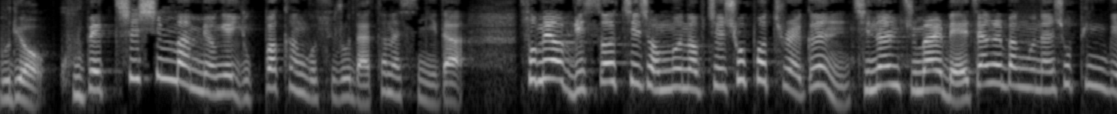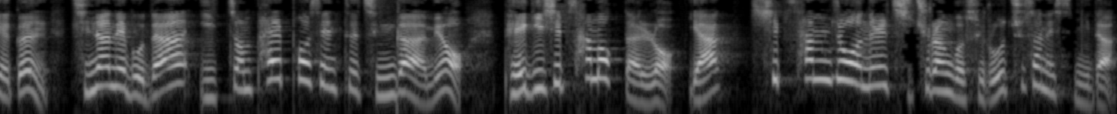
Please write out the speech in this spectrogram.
무려 970만 명에 육박한 것으로 나타났습니다. 소매업 리서치 전문 업체 쇼퍼트랙은 지난 주말 매장을 방문한 쇼핑객은 지난해보다 2.8% 증가하며 123억 달러, 약 13조 원을 지출한 것으로 추산했습니다.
